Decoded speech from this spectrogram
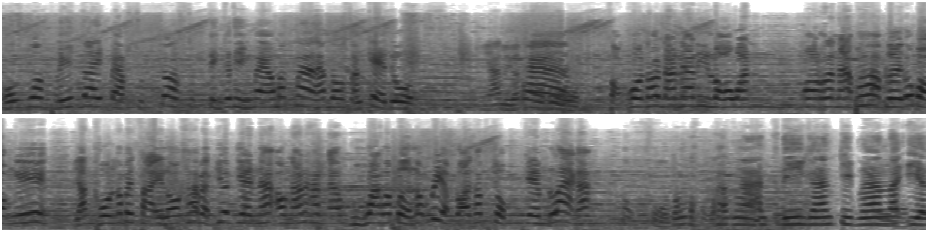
โอเวอร์พลีทได้แบบสุดยอดสุดติ่งกระดิ่งแมวมากๆครับลองสังเกตดูเนี่ยเหลือแค่โอ้โหสองคนเท่านั้นนะนี่รอวัน มรณภาพเลยต้องบอกงี้ ยันโคนเข้าไปใส่รอฆ่าแบบเยือกเย็นนะ เอานั้นนะครับเอาถูวางระเบิดแล้วเรียบร้อยครับจบเกมแรกฮะโอ้โหต้องบอกว่างานดีงานกิบงานละเอียด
